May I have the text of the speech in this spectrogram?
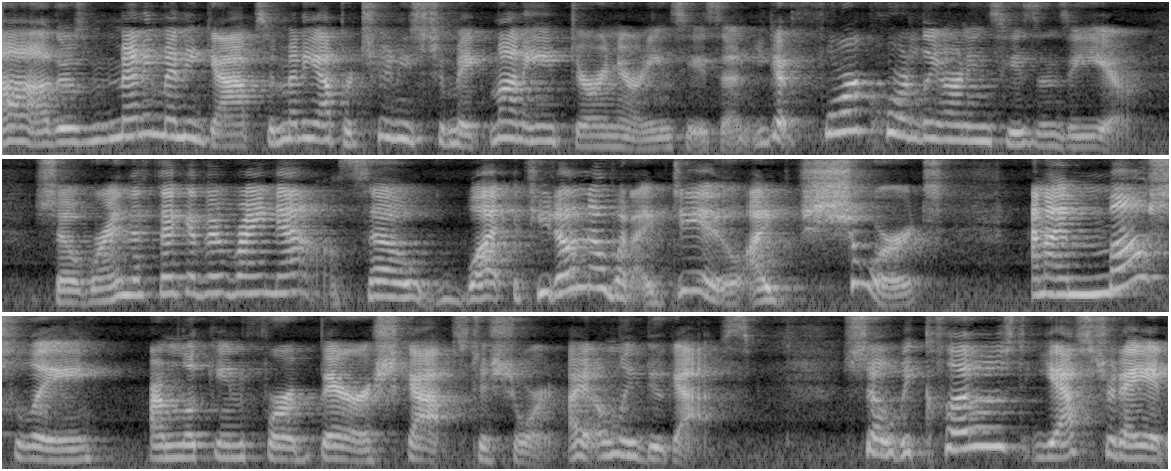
uh, there's many, many gaps and many opportunities to make money during earnings season. You get four quarterly earnings seasons a year. So we're in the thick of it right now. So what if you don't know what I do, I short and I mostly I'm looking for bearish gaps to short. I only do gaps. So we closed yesterday at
